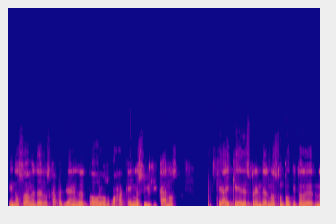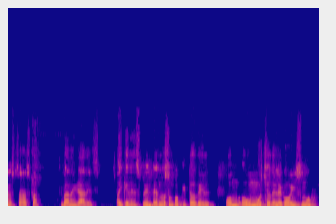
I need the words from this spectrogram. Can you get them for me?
y no solamente de los capitalinos, de todos los oaxaqueños y mexicanos, que hay que desprendernos un poquito de nuestras vanidades, hay que desprendernos un poquito del, o, o mucho del egoísmo,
